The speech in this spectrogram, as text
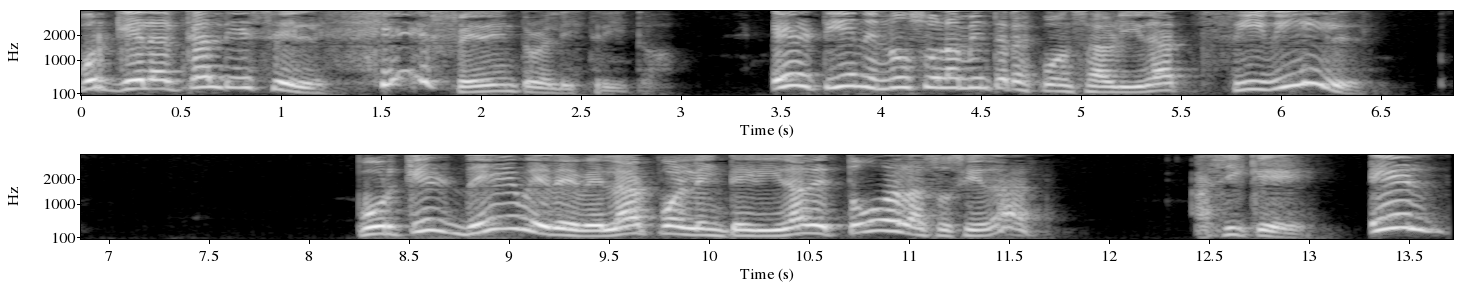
Porque el alcalde es el jefe dentro del distrito. Él tiene no solamente responsabilidad civil, porque él debe de velar por la integridad de toda la sociedad. Así que él,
